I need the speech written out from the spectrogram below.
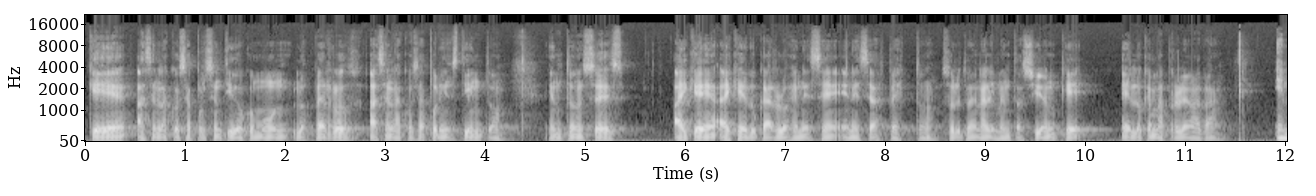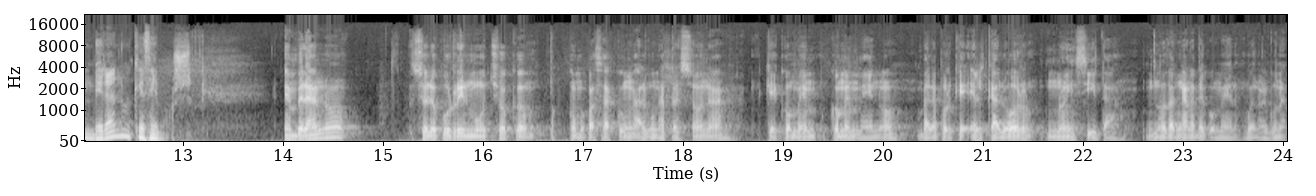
que hacen las cosas por sentido común, los perros hacen las cosas por instinto, entonces hay que, hay que educarlos en ese, en ese aspecto, sobre todo en la alimentación, que es lo que más problema da. ¿En verano qué hacemos? En verano suele ocurrir mucho, con, como pasa con algunas personas, que comen, comen menos, ¿vale? Porque el calor no incita, no dan ganas de comer. Bueno, algunas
